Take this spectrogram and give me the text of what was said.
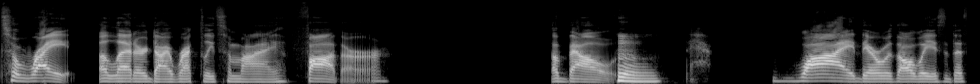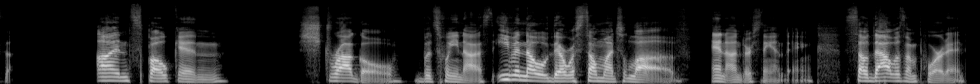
to write a letter directly to my father about Hmm. why there was always this unspoken struggle between us, even though there was so much love and understanding. So that was important.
